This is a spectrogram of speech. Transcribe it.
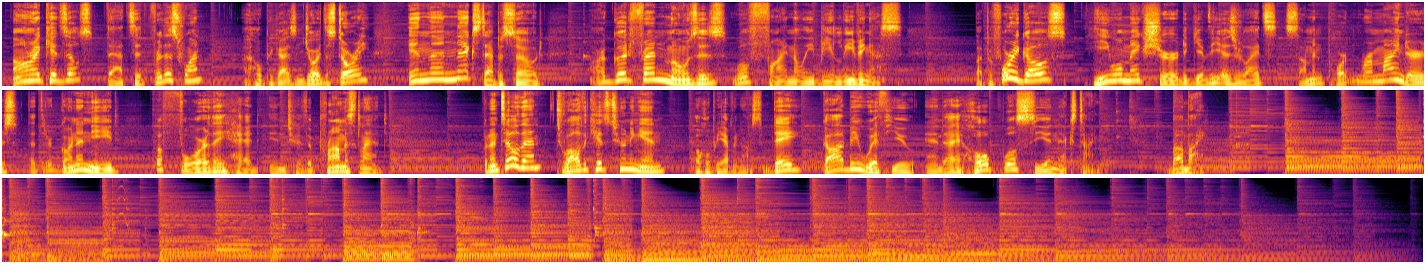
All right, kidsos, that's it for this one. I hope you guys enjoyed the story. In the next episode, our good friend Moses will finally be leaving us. But before he goes, he will make sure to give the Israelites some important reminders that they're going to need before they head into the promised land. But until then, to all the kids tuning in, I hope you have an awesome day. God be with you, and I hope we'll see you next time. Bye bye.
